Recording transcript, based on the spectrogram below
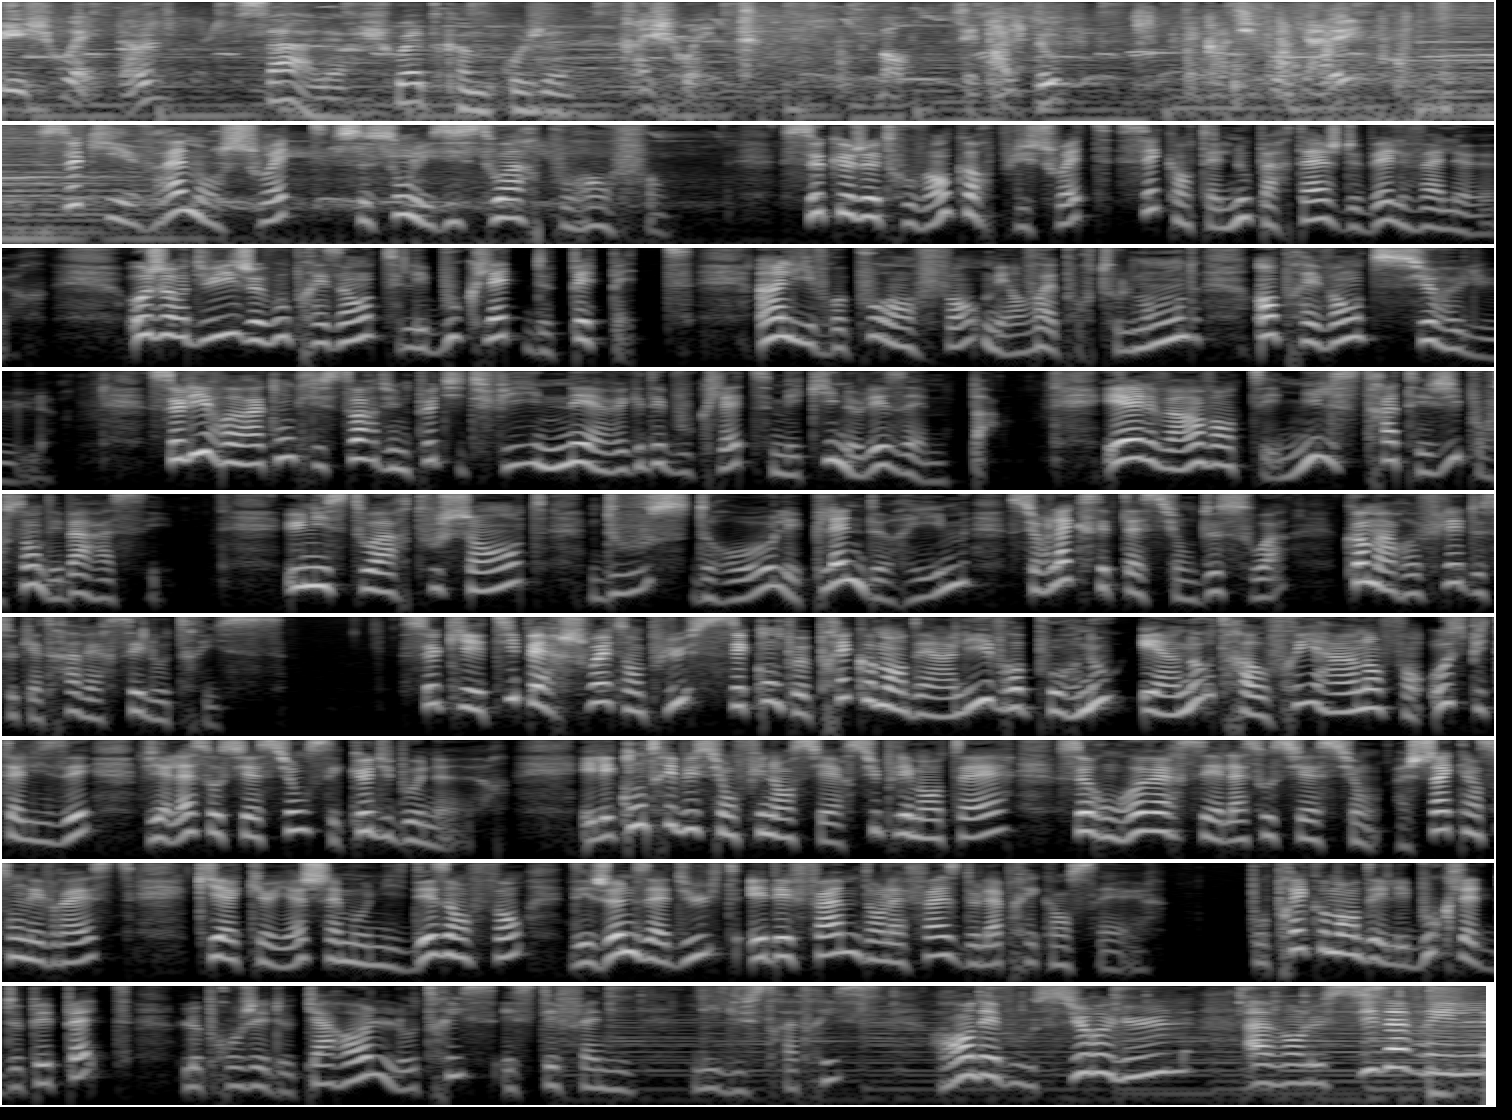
Il est chouette, hein Ça a l'air chouette comme projet. Très chouette. Bon, c'est pas le tout, mais quand il faut y aller... Ce qui est vraiment chouette, ce sont les histoires pour enfants. Ce que je trouve encore plus chouette, c'est quand elles nous partagent de belles valeurs. Aujourd'hui, je vous présente Les bouclettes de Pépette, un livre pour enfants, mais en vrai pour tout le monde, en prévente sur Ulule. Ce livre raconte l'histoire d'une petite fille née avec des bouclettes, mais qui ne les aime pas. Et elle va inventer mille stratégies pour s'en débarrasser. Une histoire touchante, douce, drôle et pleine de rimes sur l'acceptation de soi comme un reflet de ce qu'a traversé l'autrice. Ce qui est hyper chouette en plus, c'est qu'on peut précommander un livre pour nous et un autre à offrir à un enfant hospitalisé via l'association C'est que du bonheur. Et les contributions financières supplémentaires seront reversées à l'association À chacun son Everest, qui accueille à Chamonix des enfants, des jeunes adultes et des femmes dans la phase de l'après-cancer. Pour précommander les bouclettes de Pépette, le projet de Carole, l'autrice, et Stéphanie, l'illustratrice, rendez-vous sur Ulule avant le 6 avril.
